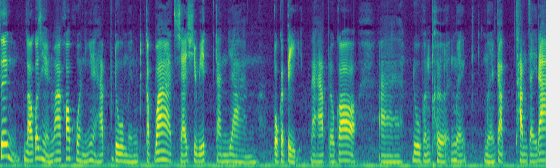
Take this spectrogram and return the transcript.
ซึ่งเราก็จะเห็นว่าครอบครัวนี้นะครับ ดูเหมือนกับว่าจะใช้ชีวิตกันอย่างปกตินะครับ แล้วก็ดูเผินๆเหมือนเหมือนกับทำใจได้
